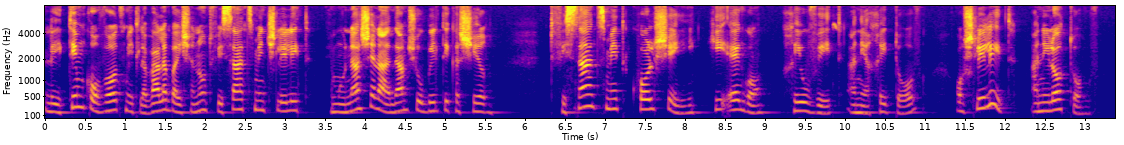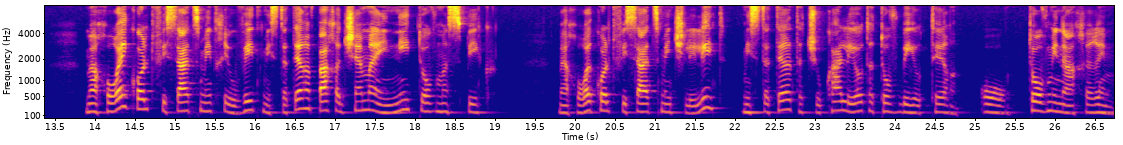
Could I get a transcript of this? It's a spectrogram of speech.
לעתים קרובות מתלווה לביישנות תפיסה עצמית שלילית, אמונה של האדם שהוא בלתי כשיר. תפיסה עצמית כלשהי היא אגו, חיובית, אני הכי טוב, או שלילית, אני לא טוב. מאחורי כל תפיסה עצמית חיובית מסתתר הפחד שמא איני טוב מספיק. מאחורי כל תפיסה עצמית שלילית מסתתרת התשוקה להיות הטוב ביותר, או טוב מן האחרים.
